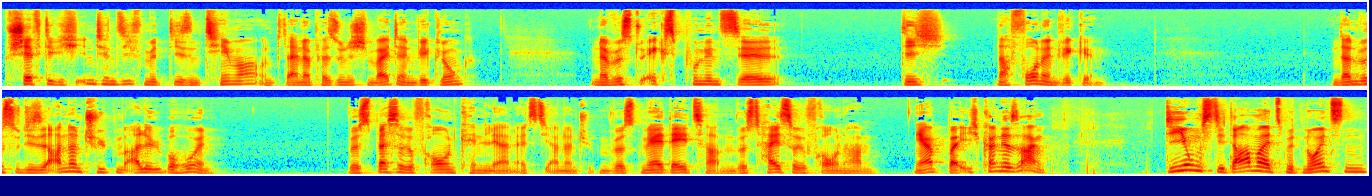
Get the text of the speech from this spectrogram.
beschäftige dich intensiv mit diesem Thema und deiner persönlichen Weiterentwicklung und da wirst du exponentiell dich nach vorne entwickeln. Und dann wirst du diese anderen Typen alle überholen. Wirst bessere Frauen kennenlernen als die anderen Typen, wirst mehr Dates haben, wirst heißere Frauen haben. Ja, weil ich kann dir sagen, die Jungs, die damals mit 19,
